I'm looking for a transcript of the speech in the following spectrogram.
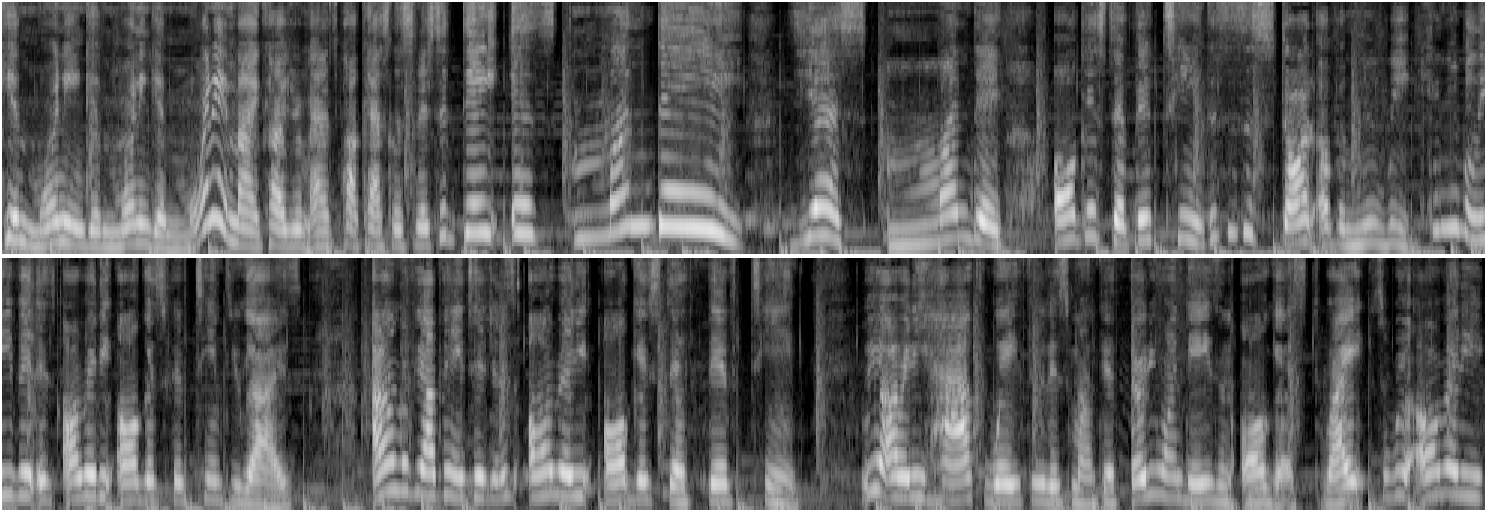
Good morning, good morning, good morning, my College Room Addicts podcast listeners. Today is Monday. Yes, Monday, August the 15th. This is the start of a new week. Can you believe it? It's already August 15th, you guys. I don't know if y'all paying attention. It's already August the 15th. We are already halfway through this month. There are 31 days in August, right? So we're already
